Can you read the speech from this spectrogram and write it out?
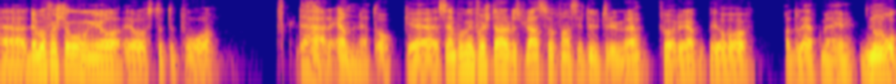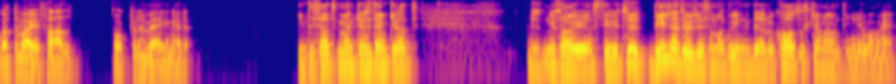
Eh, det var första gången jag, jag stötte på det här ämnet och eh, sen på min första arbetsplats så fanns det ett utrymme för det. Jag hade lärt mig något i varje fall och på den vägen är det. Intressant, man kanske tänker att nu tar jag ju en stereotypbild naturligtvis. Om man går in och blir advokat så ska man antingen jobba med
